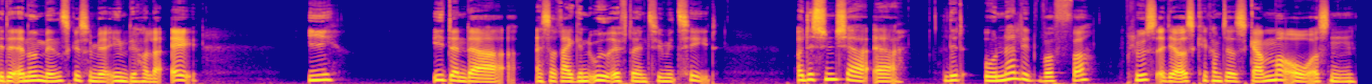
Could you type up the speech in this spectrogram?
ved det andet menneske, som jeg egentlig holder af, i, i den der, altså rækken ud efter intimitet. Og det synes jeg er lidt underligt, hvorfor. Plus, at jeg også kan komme til at skamme mig over sådan,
